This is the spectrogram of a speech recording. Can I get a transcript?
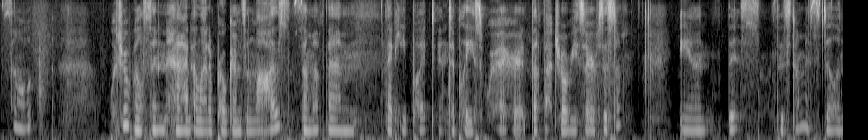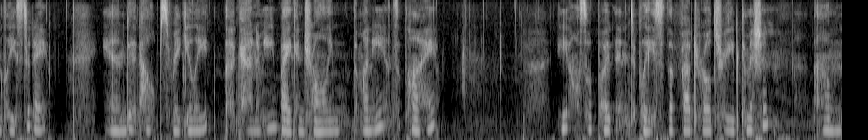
So, Woodrow Wilson had a lot of programs and laws. Some of them that he put into place were the Federal Reserve System. And this system is still in place today. And it helps regulate the economy by controlling the money and supply. He also put into place the Federal Trade Commission. Um,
